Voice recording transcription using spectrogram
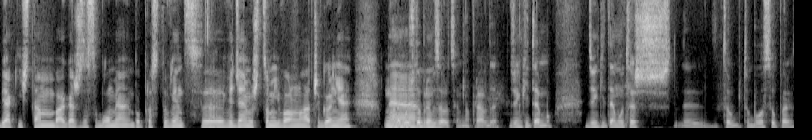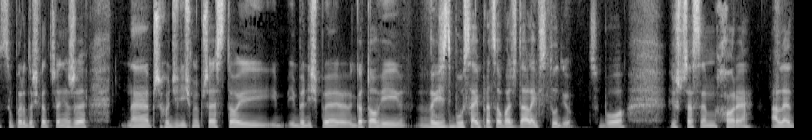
jakiś tam bagaż ze sobą miałem po prostu, więc e, wiedziałem już, co mi wolno, a czego nie. Ale byłeś dobrym wzorcem, naprawdę. Dzięki temu. Dzięki temu też e, to, to było super, super doświadczenie, że e, przechodziliśmy przez to i, i byliśmy gotowi wyjść z busa i pracować dalej w studiu, co było już czasem chore, ale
